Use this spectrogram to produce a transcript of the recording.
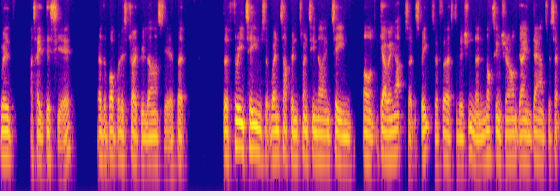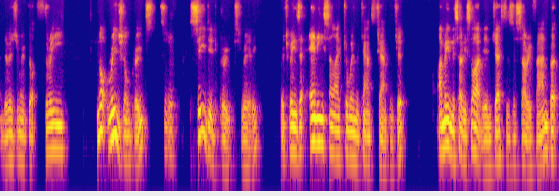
with, I say this year, uh, the Bob Willis Trophy last year, but the three teams that went up in 2019 aren't going up, so to speak, to the first division, and Nottinghamshire aren't going down to a second division. We've got three, not regional groups, sort of seeded groups, really, which means that any side can win the county championship. I mean this only slightly in jest as a Surrey fan, but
